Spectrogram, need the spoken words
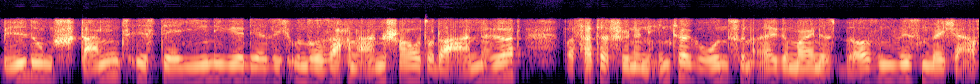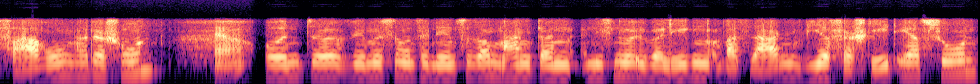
Bildungsstand ist derjenige, der sich unsere Sachen anschaut oder anhört. Was hat er für einen Hintergrund, für ein allgemeines Börsenwissen? Welche Erfahrungen hat er schon? Ja. Und äh, wir müssen uns in dem Zusammenhang dann nicht nur überlegen, was sagen wir, versteht er es schon,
